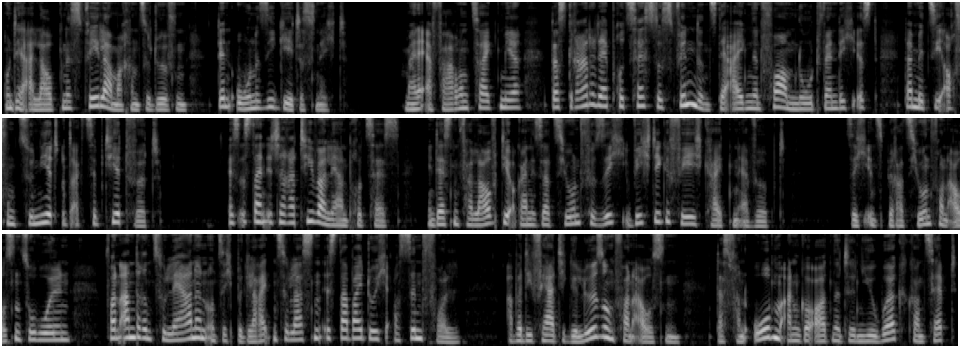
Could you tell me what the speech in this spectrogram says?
und der Erlaubnis, Fehler machen zu dürfen, denn ohne sie geht es nicht. Meine Erfahrung zeigt mir, dass gerade der Prozess des Findens der eigenen Form notwendig ist, damit sie auch funktioniert und akzeptiert wird. Es ist ein iterativer Lernprozess, in dessen Verlauf die Organisation für sich wichtige Fähigkeiten erwirbt. Sich Inspiration von außen zu holen, von anderen zu lernen und sich begleiten zu lassen, ist dabei durchaus sinnvoll. Aber die fertige Lösung von außen, das von oben angeordnete New Work-Konzept,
